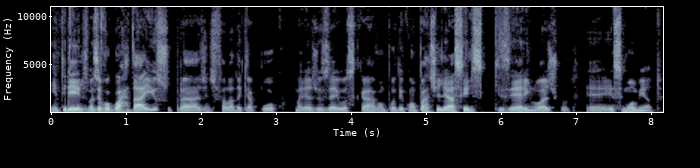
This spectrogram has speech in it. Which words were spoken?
entre eles, mas eu vou guardar isso para a gente falar daqui a pouco. Maria José e o Oscar vão poder compartilhar, se eles quiserem, lógico, é, esse momento.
